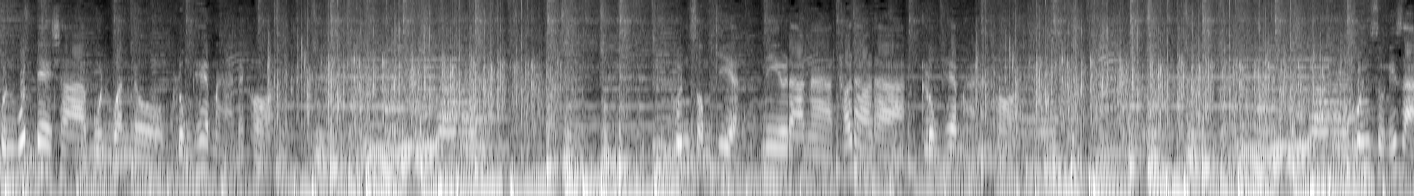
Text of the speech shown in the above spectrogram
คุณวุฒิเดชาบุญวันโน กรุงเทพมหานคร คุณสมเกียรติ มีรานาเทาดารากรุงเทพมหานคร สุนิสา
